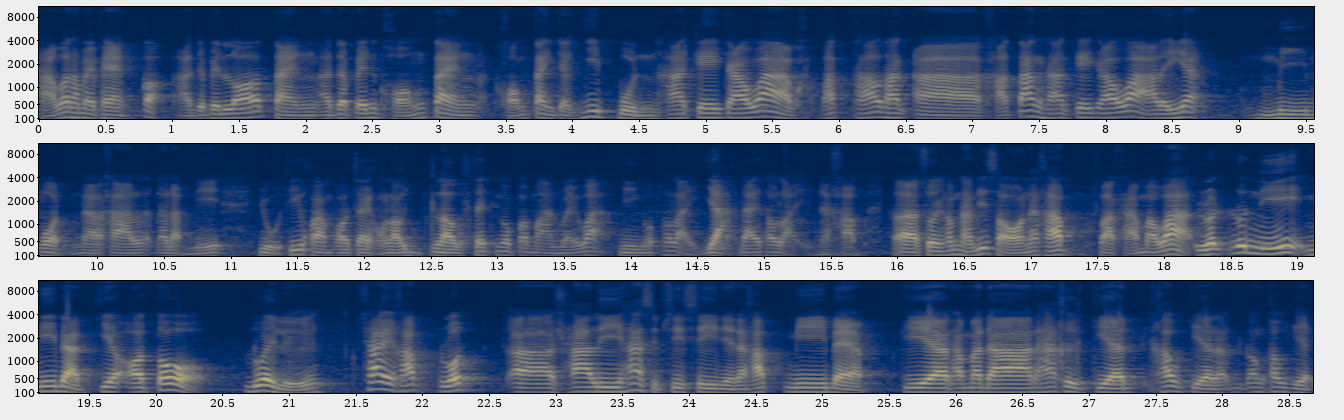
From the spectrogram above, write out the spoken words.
ถามว่าทำไมแพงก็อาจจะเป็นล้อแต่งอาจจะเป็นของแต่งของแต่งจากญี่ปุ่น ทาเกกาว่าพักเท้าทาอ่าขาตั้งทาเกกาว่าอะไรเงี้ย มีหมดราคาระดับนี้อยู่ที่ความพอใจของเราเราเซตงบประมาณไว้ว่ามีงบเท่าไหร่อยากได้เท่าไหร่นะครับส่วนคำถามที่สองนะครับฝากถามมาว่ารถรุ่นนี้มีแบบเกียร์ออโต้ด้วยหรือใช่ครับรถชาลี 50cc เนี่ยนะครับมีแบบเกียร์ธรรมดานะฮะคือเกียร์เข้าเกียร์ต้องเข้าเกียร์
